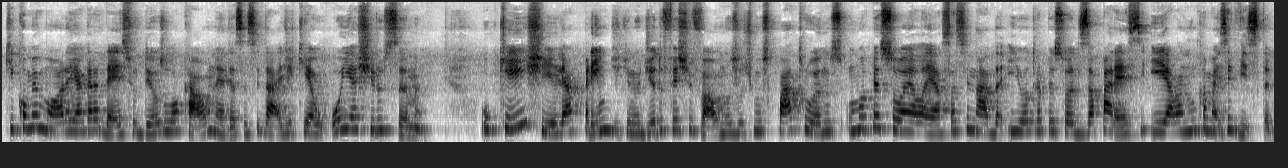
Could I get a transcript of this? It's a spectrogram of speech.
que comemora e agradece o deus local né, dessa cidade, que é o Oyashiro-sama. O Keishi, ele aprende que no dia do festival, nos últimos quatro anos, uma pessoa ela é assassinada e outra pessoa desaparece e ela nunca mais é vista.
